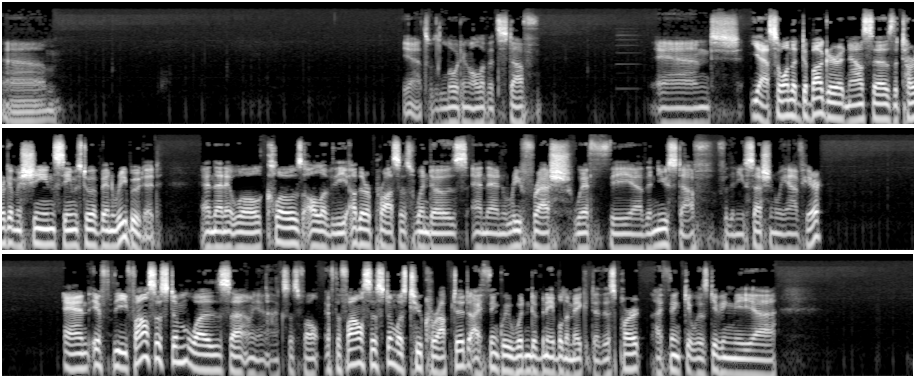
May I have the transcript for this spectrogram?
Um, yeah, it's loading all of its stuff. And yeah, so on the debugger, it now says the target machine seems to have been rebooted. And then it will close all of the other process windows and then refresh with the uh, the new stuff for the new session we have here. And if the file system was, uh, oh yeah, access fault. If the file system was too corrupted, I think we wouldn't have been able to make it to this part. I think it was giving me uh,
